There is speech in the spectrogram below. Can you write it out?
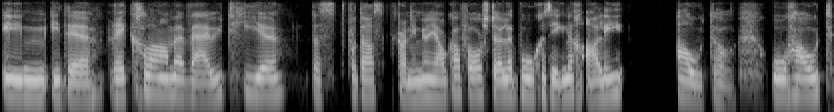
im, in der Reklamewelt hier, das, von das kann ich mir ja auch vorstellen, brauchen es eigentlich alle Alter. Und halt,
